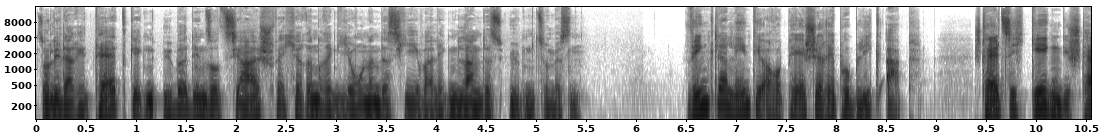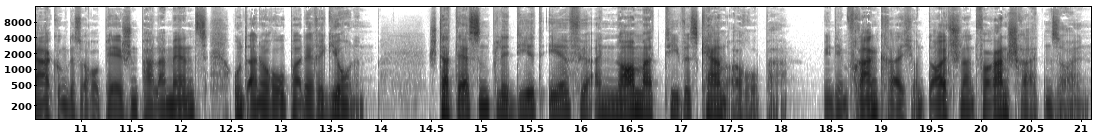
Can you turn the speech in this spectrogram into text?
Solidarität gegenüber den sozial schwächeren Regionen des jeweiligen Landes üben zu müssen. Winkler lehnt die Europäische Republik ab, stellt sich gegen die Stärkung des Europäischen Parlaments und ein Europa der Regionen. Stattdessen plädiert er für ein normatives Kerneuropa, in dem Frankreich und Deutschland voranschreiten sollen.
